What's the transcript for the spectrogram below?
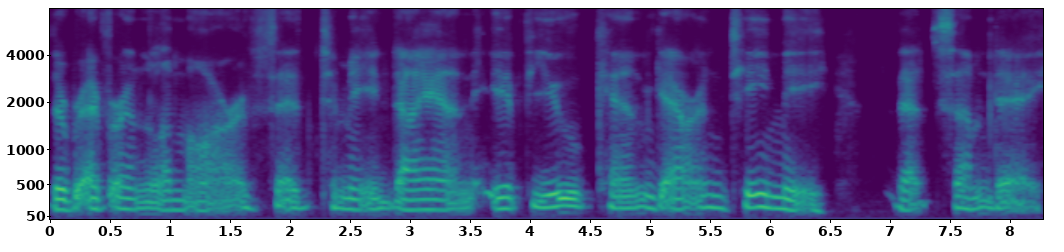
the Reverend Lamar said to me, Diane, if you can guarantee me that someday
